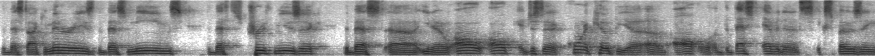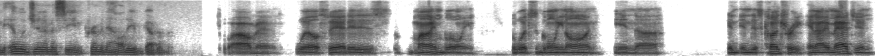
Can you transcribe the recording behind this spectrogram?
the best documentaries, the best memes, the best truth music the best, uh, you know, all all just a cornucopia of all of the best evidence exposing the illegitimacy and criminality of government. Wow, man, well said. It is mind blowing what's going on in uh, in in this country, and I imagine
